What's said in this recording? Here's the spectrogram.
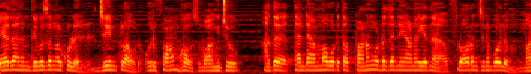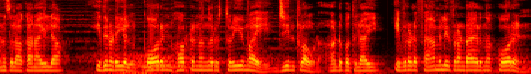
ഏതാനും ദിവസങ്ങൾക്കുള്ളിൽ ജീൻ ക്ലൗഡ് ഒരു ഫാം ഹൗസ് വാങ്ങിച്ചു. അത് തന്റെ അമ്മ കൊടുത്ത പണം കൊണ്ട് തന്നെയാണ് എന്ന് ഫ്ലോറൻസിന് പോലും മനസ്സിലാക്കാനായില്ല. ഇതിനിടയിൽ കോറിൻ ഹോർട്ടൺ എന്നൊരു സ്ത്രീയുമായി ജീൻ ക്ലൗഡ് അടുപ്പത്തിലായി. ഇവരുടെ ഫാമിലി ഫ്രണ്ടായിരുന്ന കോറിൻ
